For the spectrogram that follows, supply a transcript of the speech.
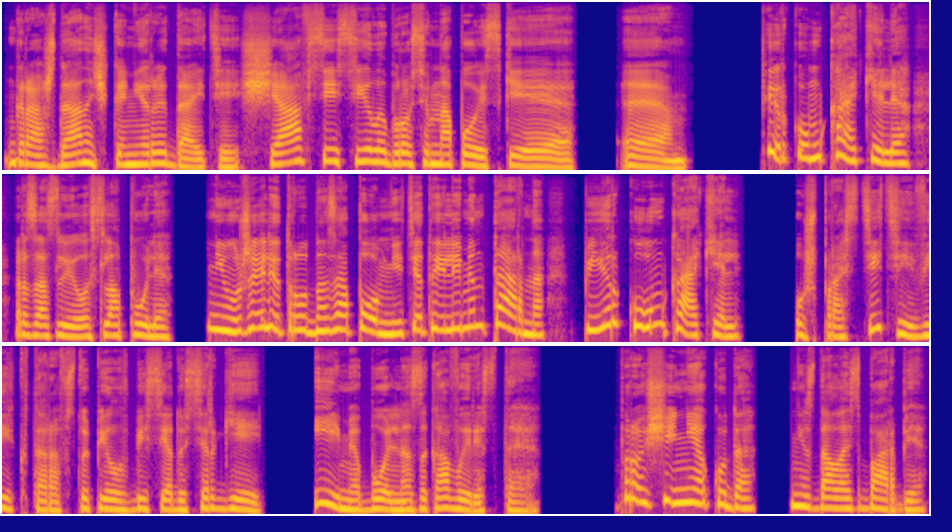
«Гражданочка, не рыдайте. Ща все силы бросим на поиски... э... э...» «Пиркум какеля», — разозлилась Лапуля. «Неужели трудно запомнить? Это элементарно. Пиркум какель». «Уж простите, Виктора», — вступил в беседу Сергей. «Имя больно заковыристое». «Проще некуда», — не сдалась Барби.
